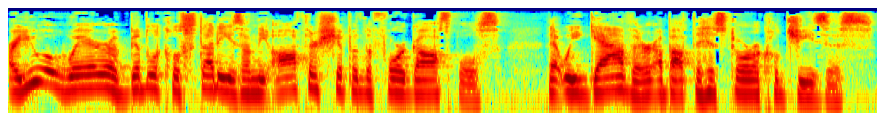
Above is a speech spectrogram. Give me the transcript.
are you aware of biblical studies on the authorship of the four gospels that we gather about the historical Jesus?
